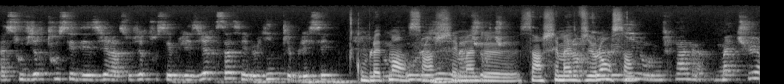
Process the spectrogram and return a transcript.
assouvir tous ses désirs, assouvir tous ses plaisirs. Ça c'est le yin qui est blessé. Complètement, c'est un, schéma de, c'est un schéma de violence. le yin hein. ou une femme mature,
